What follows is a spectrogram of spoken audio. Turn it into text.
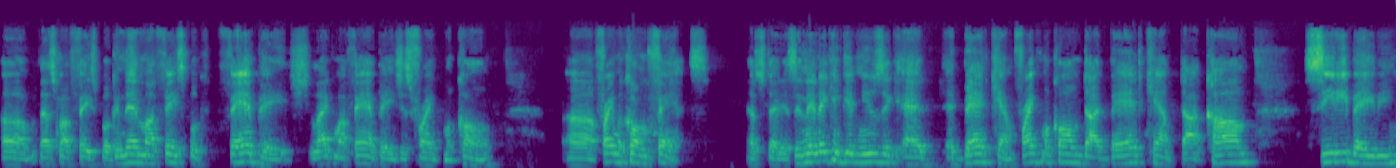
Um, that's my Facebook. And then my Facebook fan page, like my fan page, is Frank McComb. Uh, Frank McComb fans. That's what that is. And then they can get music at, at Bandcamp, frankmccomb.bandcamp.com. CD Baby.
